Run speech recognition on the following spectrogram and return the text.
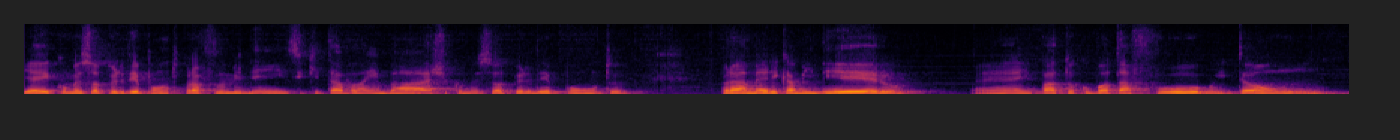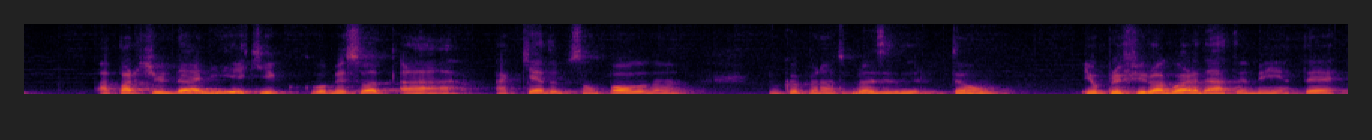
e aí começou a perder ponto para Fluminense, que estava lá embaixo, começou a perder ponto para América Mineiro, é, empatou com o Botafogo. Então, a partir dali é que começou a, a, a queda do São Paulo no Campeonato Brasileiro. Então, eu prefiro aguardar também até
